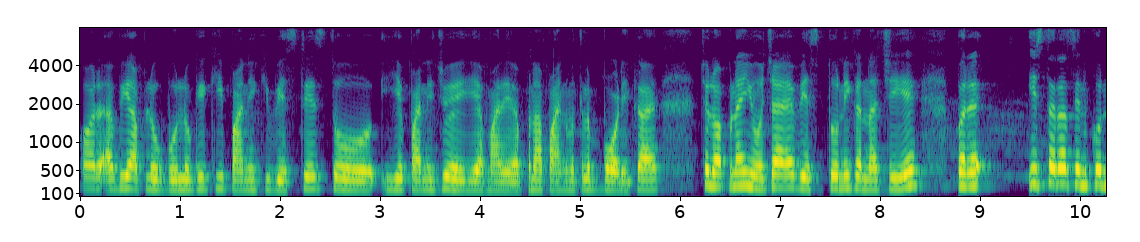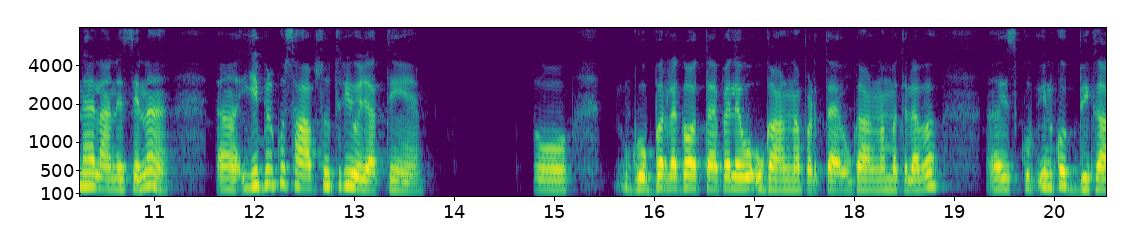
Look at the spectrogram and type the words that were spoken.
और अभी आप लोग बोलोगे कि पानी की वेस्टेज तो ये पानी जो है, ये हमारे अपना पानी मतलब बॉडी का है। चलो, अपना ही हो है वेस्ट तो नहीं करना चाहिए। पर इस तरह से इनको नहलाने से ना ये बिल्कुल साफ़ सुथरी हो जाती हैं। तो गोबर लगा होता है, पहले वो उगाड़ना पड़ता है। उगाड़ना मतलब इसको, इनको भिगा,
